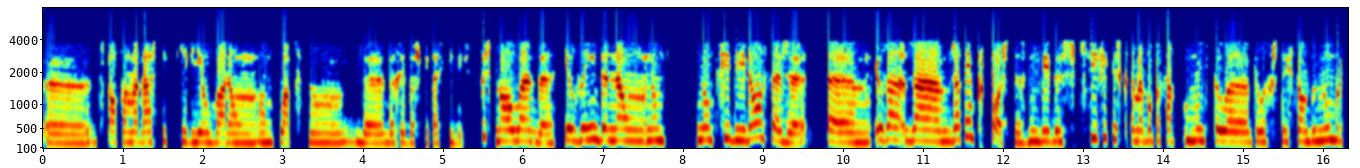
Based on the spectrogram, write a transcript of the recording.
uh, de tal forma drástica que iria levar a um, a um colapso do, da, da, rede de hospitais que existe. Depois, na Holanda, eles ainda não, não, não decidiram, ou seja, eu já, já, já tenho propostas de medidas específicas que também vão passar muito pela, pela restrição do número de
